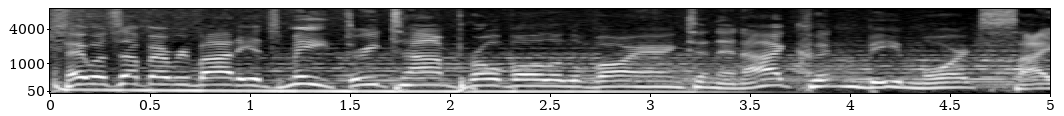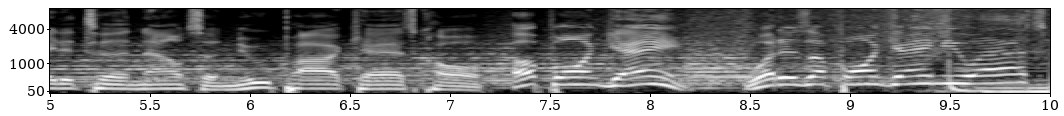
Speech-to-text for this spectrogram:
Hey, what's up, everybody? It's me, three time Pro Bowler LaVar Arrington, and I couldn't be more excited to announce a new podcast called Up on Game. What is Up on Game, you ask?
